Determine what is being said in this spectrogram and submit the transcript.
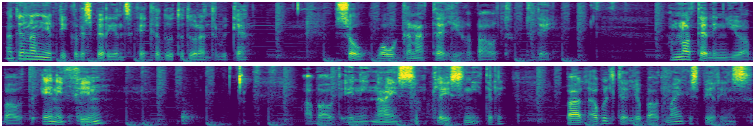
ma di una mia piccola esperienza che è accaduta durante il weekend. So, what we're gonna tell you about today? I'm not telling you about anything about any nice place in Italy, but I will tell you about my experience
